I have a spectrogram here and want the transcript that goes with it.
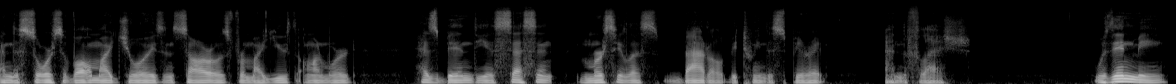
and the source of all my joys and sorrows from my youth onward has been the incessant, merciless battle between the spirit and the flesh. Within me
